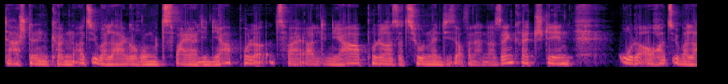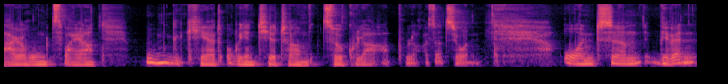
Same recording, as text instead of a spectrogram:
darstellen können als Überlagerung zweier, Linearpolar zweier linearer Polarisationen, wenn diese aufeinander senkrecht stehen, oder auch als Überlagerung zweier umgekehrt orientierter zirkularer Polarisationen. Und ähm, wir werden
